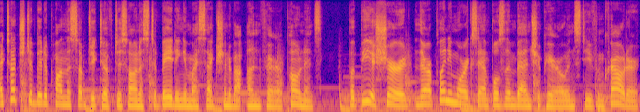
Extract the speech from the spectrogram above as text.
I touched a bit upon the subject of dishonest debating in my section about unfair opponents, but be assured there are plenty more examples than Ben Shapiro and Steven Crowder.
